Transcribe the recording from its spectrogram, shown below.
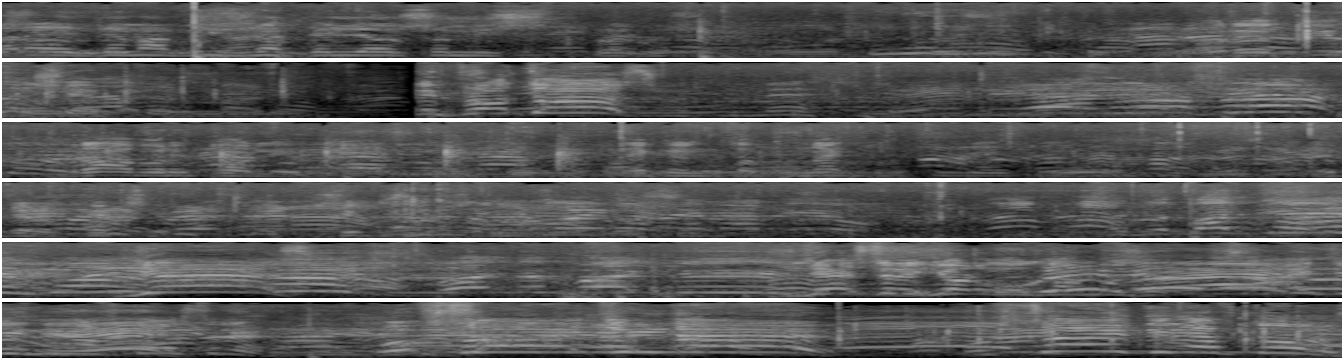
Άρα δεν με αφήσεις να τελειώσω εμείς. Ωραίο τείχος έβαλε. Είναι πρώτος! Μπράβο ρε πολύ. Έκανε το πουνάκι του. Εδώ ρε, παίξε. Σήκωσε ξανά. Yes! Yes ρε Γιώργο γάμος. Offside είναι, ε! Offside είναι! Offside είναι αυτός.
